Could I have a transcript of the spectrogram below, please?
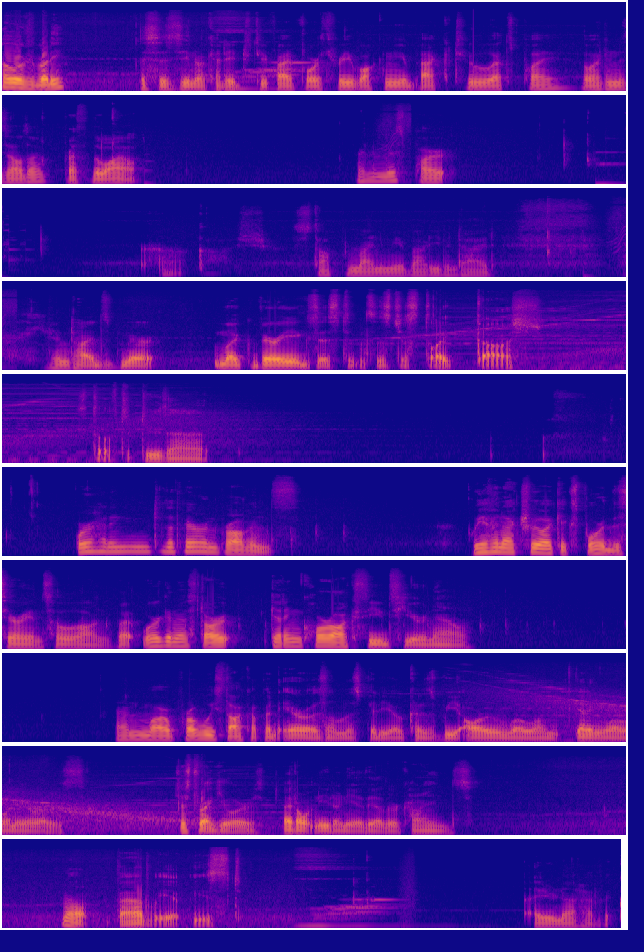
Hello everybody, this is XenoCat2543 welcoming you back to Let's Play The Legend of Zelda Breath of the Wild. And in this part... Oh gosh, stop reminding me about Eventide. Eventide's like, very existence is just like, gosh, still have to do that. We're heading to the Faron province. We haven't actually like explored this area in so long, but we're gonna start getting Korok seeds here now. And I'll probably stock up on arrows on this video because we are low on getting low on arrows. Just regulars. I don't need any of the other kinds. Not badly, at least. I do not have the.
